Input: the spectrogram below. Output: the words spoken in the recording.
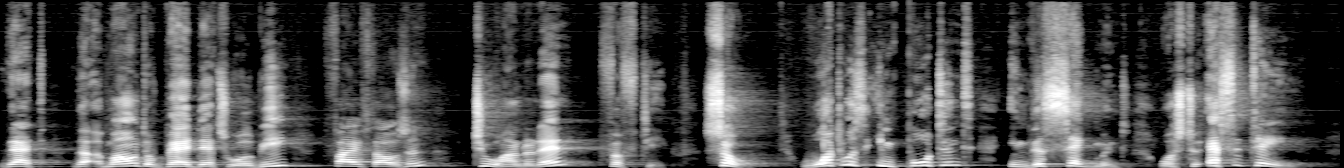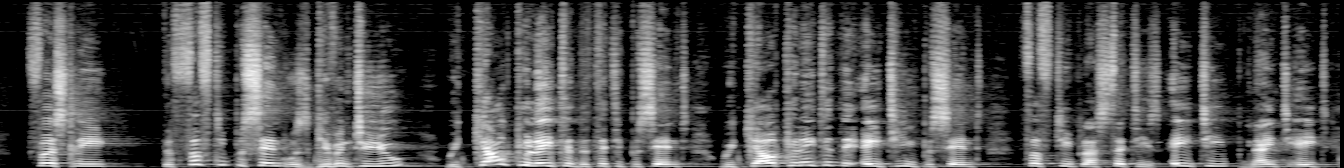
that the amount of bad debts will be 5,250. So, what was important in this segment was to ascertain, firstly, the 50% was given to you. We calculated the 30%. We calculated the 18%. 50 plus 30 is 80, 98,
